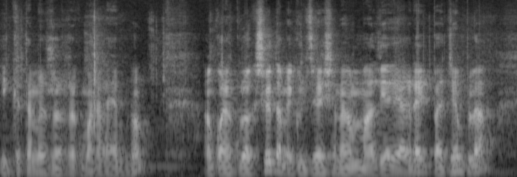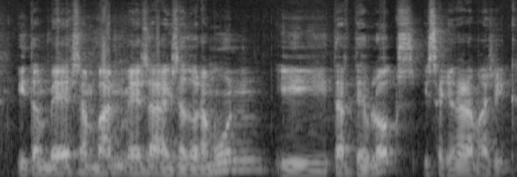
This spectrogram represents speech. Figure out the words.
i que també us els recomanarem. No? En quant a col·lecció, també coincideixen amb el diari grec, per exemple, i també se'n van més a Isadora Amunt i Tarte Blogs i Sayonara Màgic.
